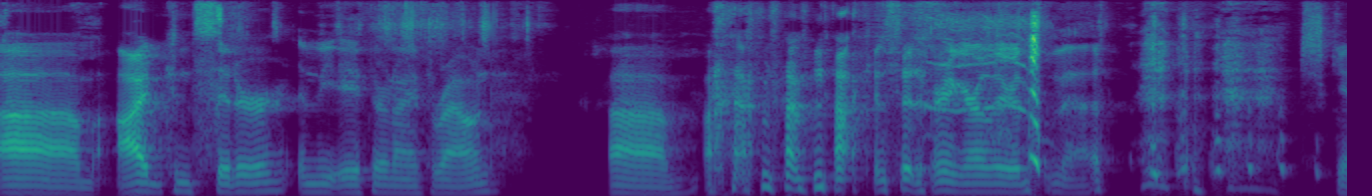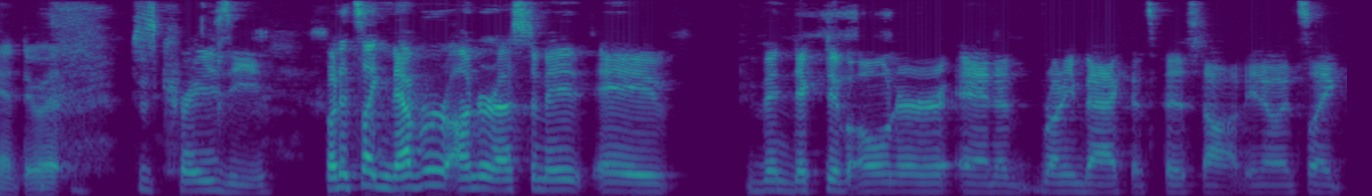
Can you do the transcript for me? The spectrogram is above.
Um, I'd consider in the eighth or ninth round. Um, I'm, I'm not considering earlier than that. Just can't do it. just crazy. But it's like never underestimate a vindictive owner and a running back that's pissed off. You know, it's like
